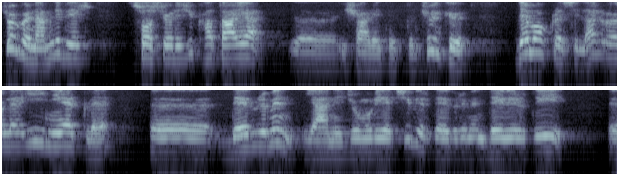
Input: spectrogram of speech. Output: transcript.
çok önemli bir sosyolojik hataya e, işaret ettim. Çünkü demokrasiler öyle iyi niyetle e, devrimin yani cumhuriyetçi bir devrimin devirdiği e,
